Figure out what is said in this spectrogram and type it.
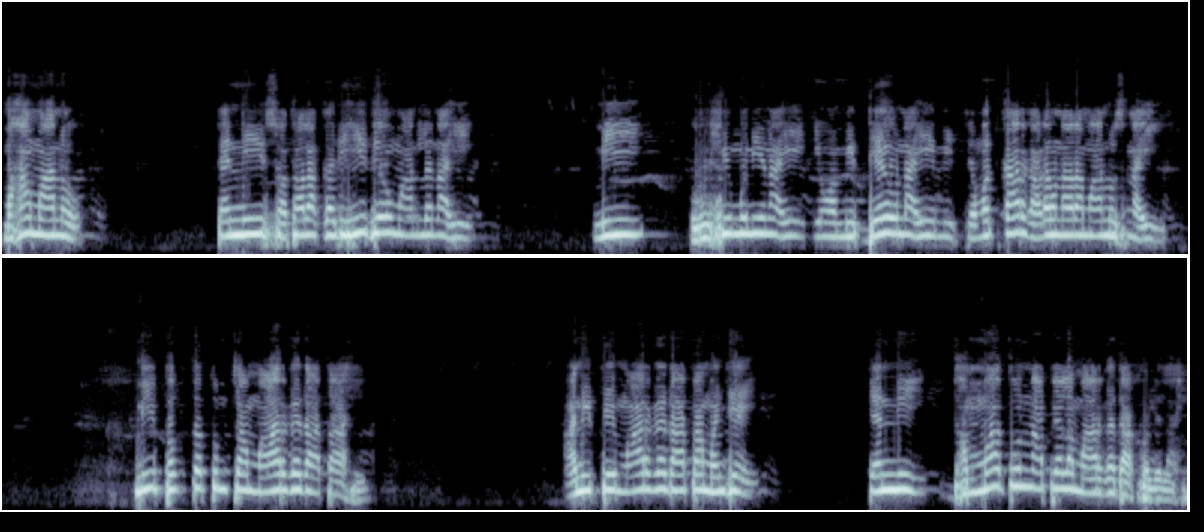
महामानव त्यांनी स्वतःला कधीही देव मानलं नाही. मी ऋषीमुनी नाही किंवा मी देव नाही मी चमत्कार घडवणारा माणूस नाही. मी फक्त तुमचा मार्गदाता आहे. आणि ते मार्गदाता म्हणजे त्यांनी धम्मातून आपल्याला मार्ग दाखवलेला आहे.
